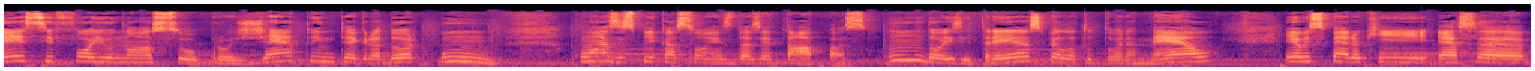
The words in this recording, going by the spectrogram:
Esse foi o nosso projeto integrador 1, com as explicações das etapas 1, 2 e 3 pela tutora Mel. Eu espero que essa,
